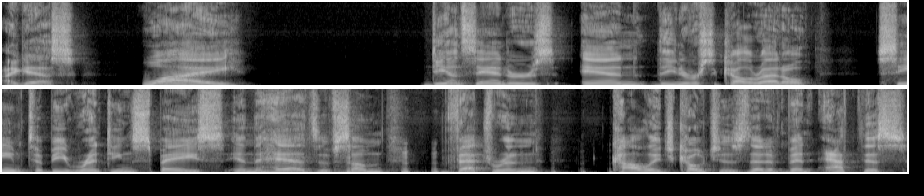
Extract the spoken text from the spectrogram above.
I guess, why Deion Sanders and the University of Colorado seem to be renting space in the heads of some veteran college coaches that have been at this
